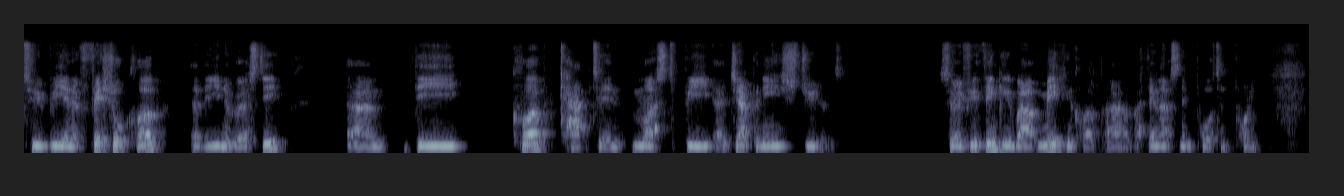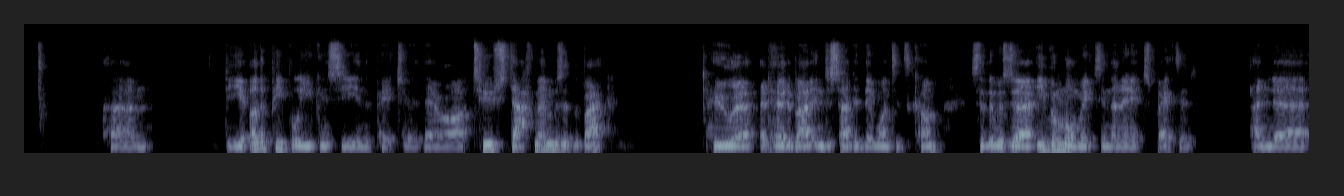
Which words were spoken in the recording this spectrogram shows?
to be an official club at the university, um, the club captain must be a Japanese student. So if you're thinking about making club, uh, I think that's an important point. Um, the other people you can see in the picture, there are two staff members at the back. who uh, had heard about it and decided they wanted to come. So there was uh, even more mixing than I expected. And uh,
